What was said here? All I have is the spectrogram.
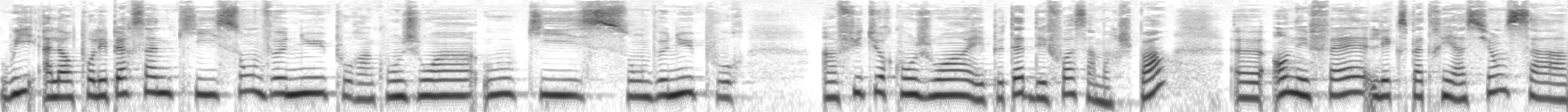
Oui, alors pour les personnes qui sont venues pour un conjoint ou qui sont venues pour un futur conjoint et peut-être des fois ça marche pas. Euh, en effet, l'expatriation, ça,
